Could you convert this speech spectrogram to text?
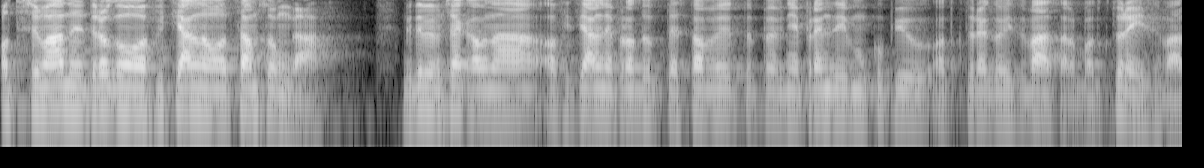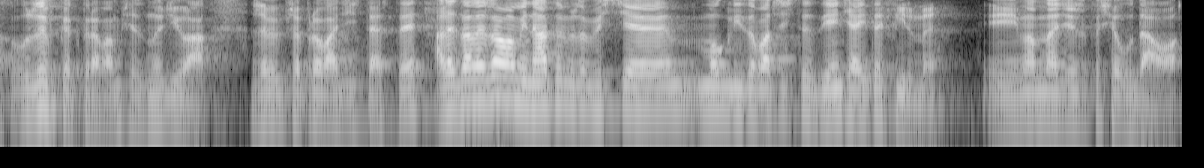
otrzymany drogą oficjalną od Samsunga. Gdybym czekał na oficjalny produkt testowy, to pewnie prędzej bym kupił od któregoś z Was albo od którejś z Was używkę, która Wam się znudziła, żeby przeprowadzić testy. Ale zależało mi na tym, żebyście mogli zobaczyć te zdjęcia i te filmy. I mam nadzieję, że to się udało.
